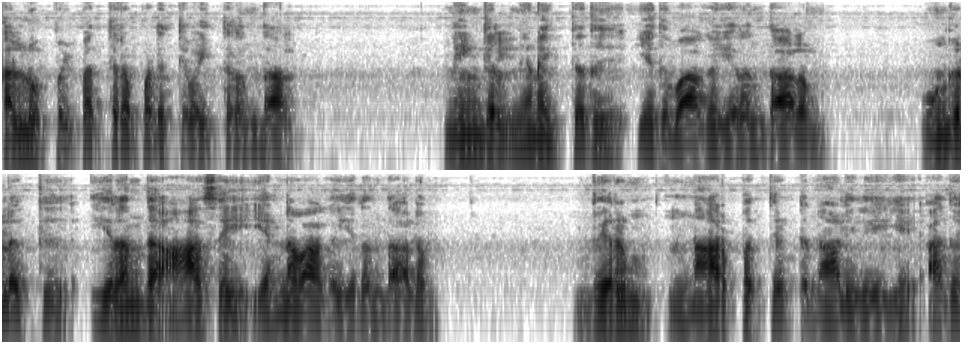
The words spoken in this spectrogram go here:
கல் உப்பை பத்திரப்படுத்தி வைத்திருந்தால் நீங்கள் நினைத்தது எதுவாக இருந்தாலும் உங்களுக்கு இறந்த ஆசை என்னவாக இருந்தாலும் வெறும் நாற்பத்தெட்டு நாளிலேயே அது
